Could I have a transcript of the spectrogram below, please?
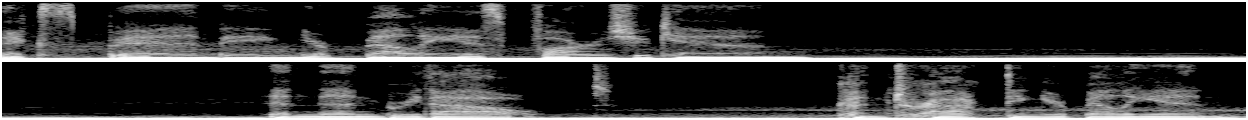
expanding your belly as far as you can. And then breathe out, contracting your belly in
